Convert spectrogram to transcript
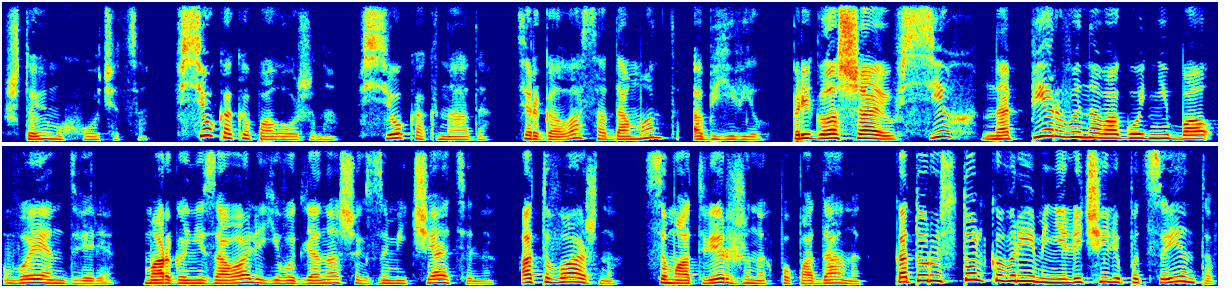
что ему хочется. Все как и положено, все как надо. Тергалас Адамант объявил. «Приглашаю всех на первый новогодний бал в Эндвере. Мы организовали его для наших замечательных, отважных, самоотверженных попаданок, которые столько времени лечили пациентов,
